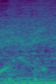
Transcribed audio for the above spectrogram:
Spirit!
